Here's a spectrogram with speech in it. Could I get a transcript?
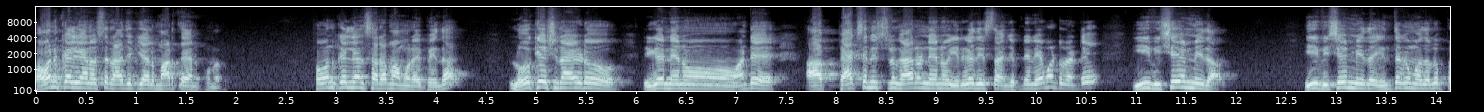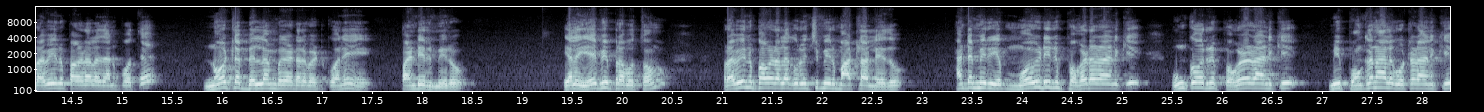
పవన్ కళ్యాణ్ వస్తే రాజకీయాలు మారుతాయి అనుకున్నారు పవన్ కళ్యాణ్ సరమామూలు అయిపోయిందా? లోకేష్ నాయుడు ఇక నేను అంటే ఆ ఫ్యాక్షనిస్ట్ను గాను నేను ఇరగదీస్తా అని చెప్పి నేను ఏమంటున్నానంటే ఈ విషయం మీద ఈ విషయం మీద ఇంతకు మొదలు ప్రవీణ్ పగడాల చనిపోతే నోట్ల బెల్లం గడ్డలు పెట్టుకొని పండిరు మీరు. ఇలా ఏపీ ప్రభుత్వం ప్రవీణ్ పవడల గురించి మీరు మాట్లాడలేదు. అంటే మీరు మోవిడిని పొగడడానికి ఇంకోరిని పొగడడానికి మీ పొంకనాలు కొట్టడానికి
